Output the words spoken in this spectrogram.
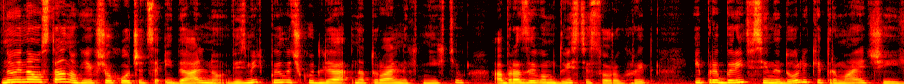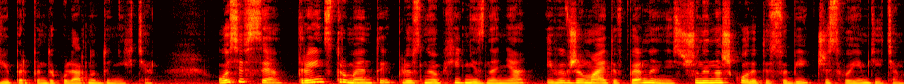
Ну і наостанок, якщо хочеться ідеально, візьміть пилочку для натуральних нігтів абразивом 240 грит і приберіть всі недоліки, тримаючи її перпендикулярно до нігтя. Ось і все. Три інструменти плюс необхідні знання, і ви вже маєте впевненість, що не нашкодите собі чи своїм дітям.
